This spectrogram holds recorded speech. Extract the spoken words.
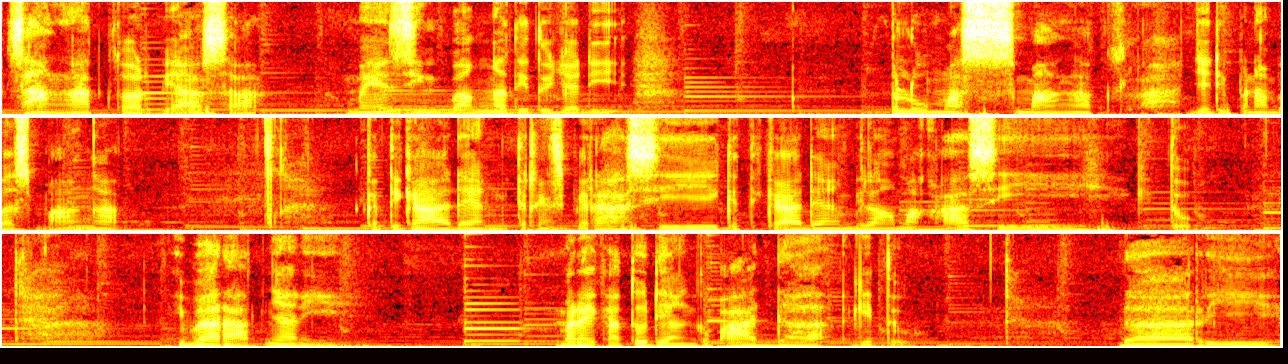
sangat luar biasa. Amazing banget itu jadi pelumas semangat lah jadi penambah semangat. Ketika ada yang terinspirasi ketika ada yang bilang makasih gitu. Ibaratnya nih mereka tuh dianggap ada gitu. Dari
